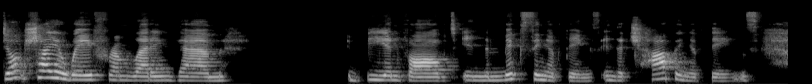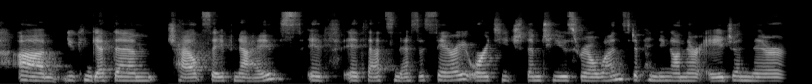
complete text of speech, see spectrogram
don't shy away from letting them be involved in the mixing of things, in the chopping of things. Um, you can get them child safe knives if if that's necessary, or teach them to use real ones depending on their age and their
